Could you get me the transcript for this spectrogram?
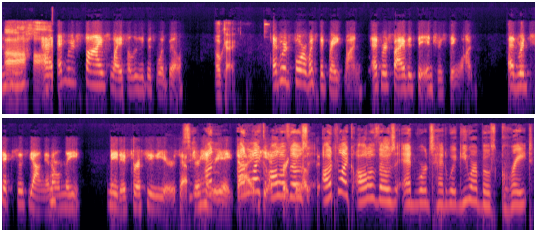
Mm-hmm. Uh-huh. Edward V's wife, Elizabeth Woodville. Okay. Edward IV was the great one. Edward V is the interesting one. Edward VI was young and only made it for a few years after See, Henry VIII died. Unlike all of those, unlike all of those Edwards Hedwig, you are both great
